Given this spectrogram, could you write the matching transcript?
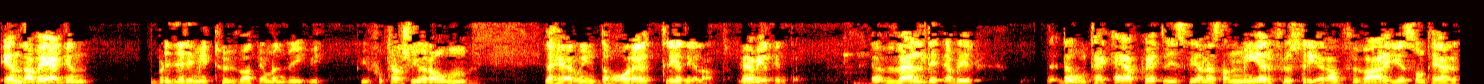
enda vägen blir i mitt huvud att, ja men vi, vi, vi får kanske göra om det här och inte ha det tredelat. Men jag vet inte. Jag väldigt, jag blir, det otäcka är att på ett vis blir jag nästan mer frustrerad för varje sånt här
